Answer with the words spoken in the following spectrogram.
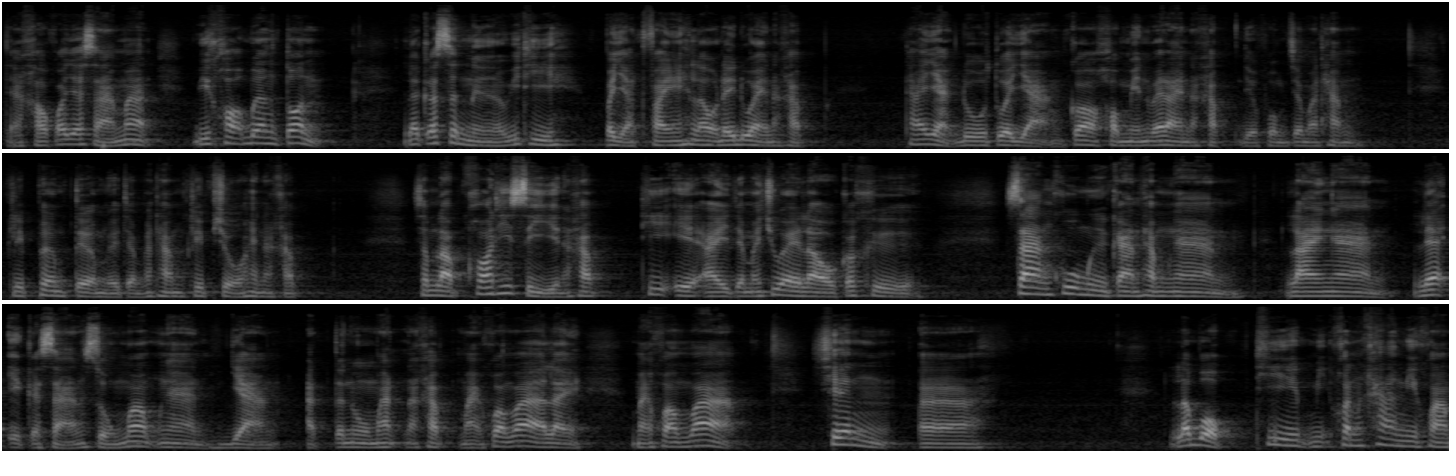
แต่เขาก็จะสามารถวิเคราะห์เบื้องต้น แล้วก็เสนอวิธีประหยัดไฟให้เราได้ด้วยนะครับ ถ้าอยากดูตัวอย่างก็คอมเมนต์ไว้ได้นะครับ เดี๋ยวผมจะมาทำคลิปเพิ่มเติมหรือจะมาทำคลิปโชว์ให้นะครับสำหรับข้อทีสี่ 4 นะครับ ที่ AI จะมาช่วยเราก็คือ สร้างคู่มือการทำงาน รายงานและเอกสารส่งมอบงานอย่างอัตโนมัตินะครับ หมายความว่าอะไร หมายความว่า เช่นระบบที่มีค่อนข้างมีความ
